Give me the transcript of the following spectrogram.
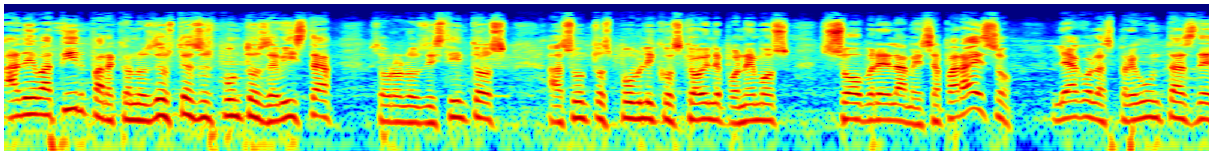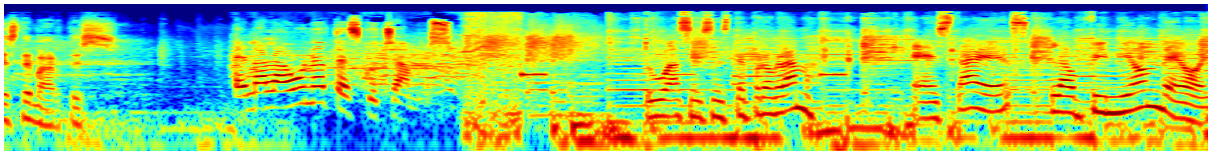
a debatir, para que nos dé usted sus puntos de vista sobre los distintos asuntos públicos que hoy le ponemos sobre la mesa. Para eso, le hago las preguntas de este martes. En A la Una te escuchamos. Tú haces este programa. Esta es la opinión de hoy.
